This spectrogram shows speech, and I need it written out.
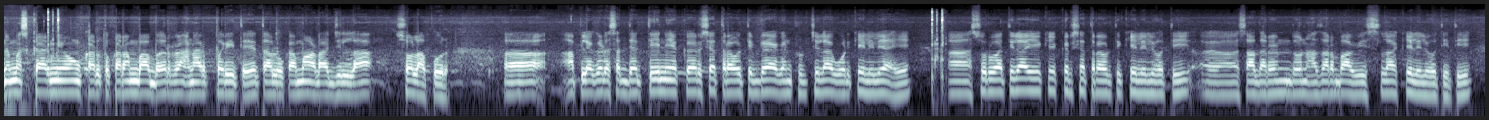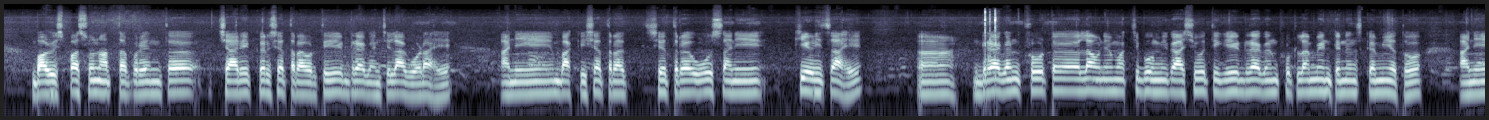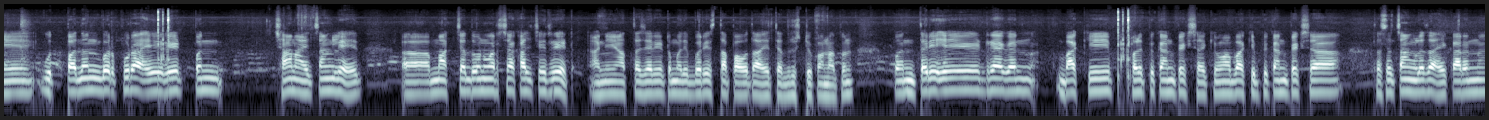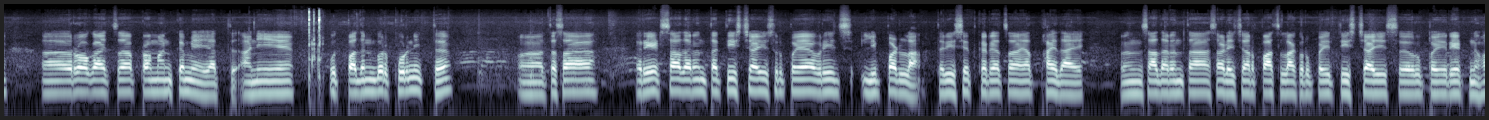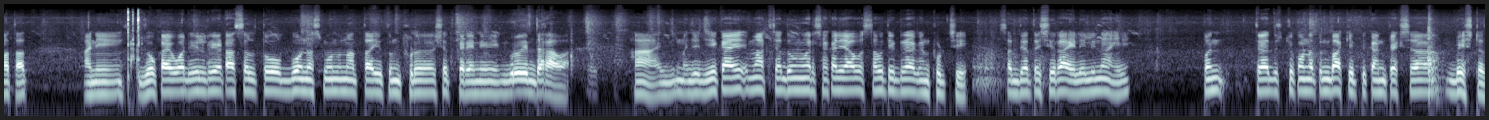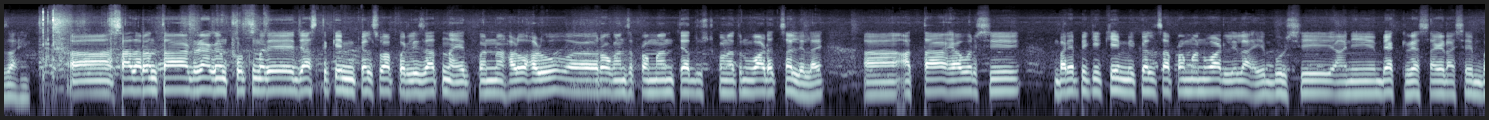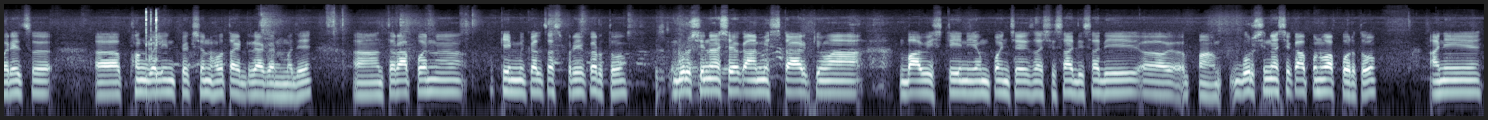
नमस्कार मी ओंकार तुकाराम बाबर राहणार परिते तालुका माडा जिल्हा सोलापूर. आपल्याकडं सध्या तीन एकर क्षेत्रावरती ड्रॅगन फ्रूटची लागवड केलेली आहे. सुरुवातीला एक एकर क्षेत्रावरती केलेली होती. साधारण दोन हजार बावीसला केलेली होती ती. बावीसपासून आत्तापर्यंत चार एकर क्षेत्रावरती ड्रॅगनची लागवड आहे. आणि बाकी क्षेत्रात क्षेत्र ऊस आणि केळीचं आहे. ड्रॅगन फ्रूट लावण्यामागची भूमिका अशी होती की ड्रॅगन फ्रूटला मेंटेनन्स कमी येतो आणि उत्पादन भरपूर आहे. रेट पण छान आहे चांगले आहेत. मागच्या दोन वर्षाखालचे रेट आणि आत्ताच्या रेटमध्ये बरेच तफावत आहे त्या दृष्टिकोनातून. पण तरी हे ड्रॅगन बाकी फळपिकांपेक्षा किंवा बाकी पिकांपेक्षा तसं चांगलंच आहे. कारण रोगाचं प्रमाण कमी आहे यात आणि उत्पादन भरपूर निघतं. तसा रेट साधारणतः तीस चाळीस रुपये ॲव्हरेज लिप पडला. तरी शेतकऱ्याचा यात फायदा आहे. पण साधारणतः साडेचार पाच लाख रुपये तीस चाळीस रुपये रेटने होतात. आणि जो काय वरील रेट असेल तो बोनस म्हणून आता इथून पुढं शेतकऱ्यांनी गृहीत धरावा. हां म्हणजे जी काय मागच्या दोन वर्षाखाली अवस्था होती ड्रॅगन फ्रूटची सध्या तशी राहिलेली नाही. पण त्या दृष्टिकोनातून बाकी पिकांपेक्षा बेस्टच आहे. साधारणतः ड्रॅगन फ्रूटमध्ये जास्त केमिकल्स वापरली जात नाहीत पण हळूहळू रोगांचं प्रमाण त्या दृष्टिकोनातून वाढत चाललेलं आहे. आत्ता ह्यावर्षी बऱ्यापैकी केमिकलचा प्रमाण वाढलेलं आहे. बुरशी आणि बॅक्टेरिया साईड असे बरेच फंगल इन्फेक्शन होत आहे ड्रॅगनमध्ये तर आपण केमिकलचा स्प्रे करतो. बुरशीनाशक आम्ही स्टार किंवा बावीस टीन एम पंचेचाळीस अशी साधी साधी अ, पा- बुरशीनाशक आपण वापरतो. आणि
